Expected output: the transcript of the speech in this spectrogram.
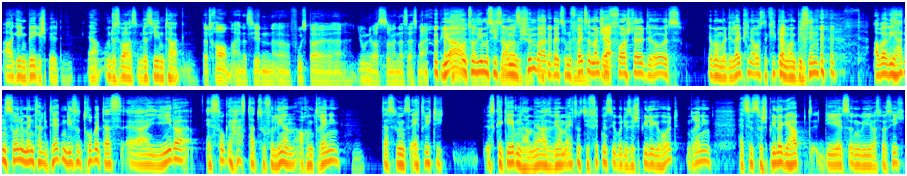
A gegen B gespielt. Ja, und das war's. Und das jeden Tag. Der Traum eines jeden äh, Fußball-Juniors zumindest erstmal. Ja, und so wie man sich am Schwimmbad bei so einer Freizeitmannschaft ja. vorstellt, oh, jetzt geben wir mal die Leibchen aus, dann kicken ja. wir mal ein bisschen. Aber wir hatten so eine Mentalität in dieser Truppe, dass äh, jeder es so gehasst hat zu verlieren, auch im Training, dass wir uns echt richtig es gegeben haben. Ja, also wir haben echt uns die Fitness über diese Spiele geholt im Training. Hättest du so Spieler gehabt, die jetzt irgendwie, was weiß ich,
